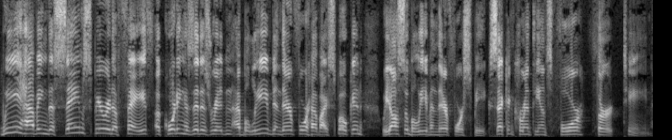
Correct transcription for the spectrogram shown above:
we having the same spirit of faith, according as it is written, I believed and therefore have I spoken. We also believe and therefore speak. 2 Corinthians 4:13.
